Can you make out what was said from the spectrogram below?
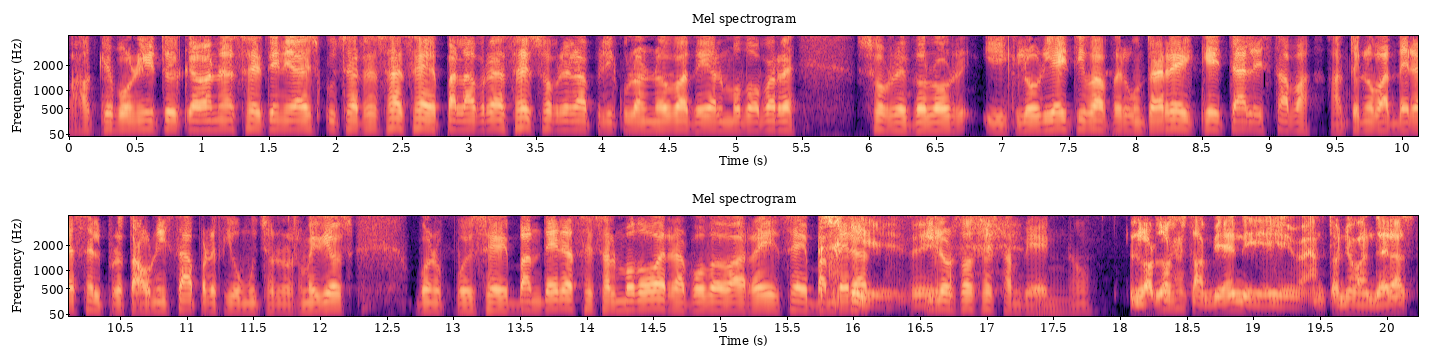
Ah, qué bonito y qué ganas eh, tenía de escuchar esas eh, palabras eh, sobre la película nueva de Almodóvar sobre dolor y gloria. Y te iba a preguntar qué tal estaba Antonio Banderas, el protagonista, ha aparecido mucho en los medios. Bueno, pues Banderas es Almodóvar, Almodóvar es Banderas y los dos están bien, ¿no? Los dos están bien y Antonio Banderas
